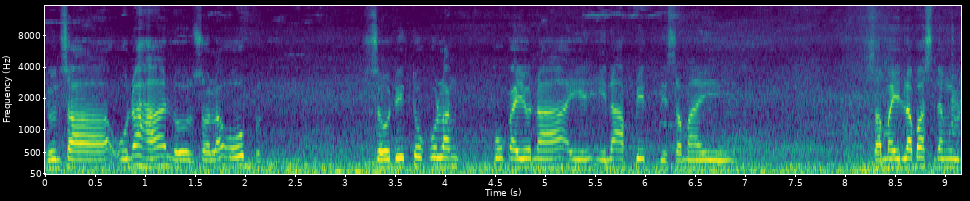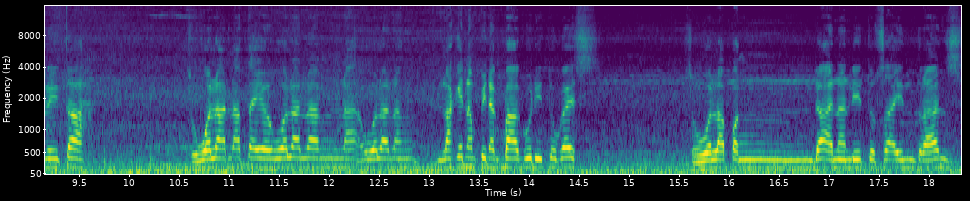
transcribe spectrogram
doon sa unahan o sa loob. So dito ko lang po kayo na ina-update sa may sa may labas ng Luneta. So wala na tayo, wala lang na, wala nang laki ng pinagbago dito, guys. So wala pang daanan dito sa entrance.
